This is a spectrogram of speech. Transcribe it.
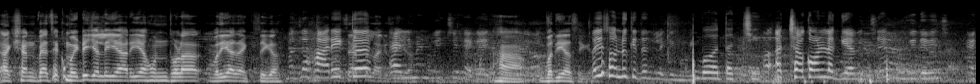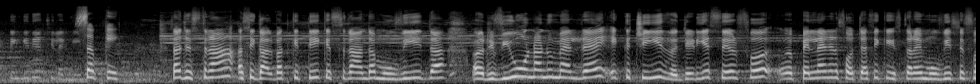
ਐਕਸ਼ਨ ਵੈਸੇ ਕਮੇਡੀ ਚੱਲੀ ਜਾ ਰਹੀ ਹੈ ਹੁਣ ਥੋੜਾ ਵਧੀਆ ਐਕਟ ਸੀਗਾ। ਮਤਲਬ ਹਰ ਇੱਕ ਐਲੀਮੈਂਟ ਵਿੱਚ ਹੈਗਾ ਇਹ ਹਾਂ ਵਧੀਆ ਸੀਗਾ। ਭਾਈ ਤੁਹਾਨੂੰ ਕਿੱਦਾਂ ਦੀ ਲੱਗੀ ਮੂਵੀ ਬਹੁਤ ਅੱਛੀ। ਅੱਛਾ ਕੌਣ ਲੱਗਿਆ ਵਿੱਚ ਮੂਵੀ ਦੇ ਵਿੱਚ? ਐਕਟਿੰਗ ਕਿਹਦੀ ਅੱਛੀ ਲੱਗੀ? ਸਭ ਕੀ। ਤਾਂ ਜਿਸ ਤਰ੍ਹਾਂ ਅਸੀਂ ਗੱਲਬਾਤ ਕੀਤੀ, ਕਿਸ ਤਰ੍ਹਾਂ ਦਾ ਮੂਵੀ ਦਾ ਰਿਵਿਊ ਉਹਨਾਂ ਨੂੰ ਮਿਲ ਰਿਹਾ ਹੈ, ਇੱਕ ਚੀਜ਼ ਜਿਹੜੀ ਹੈ ਸਿਰਫ ਪਹਿਲਾਂ ਇਹਨਾਂ ਨੇ ਸੋਚਿਆ ਸੀ ਕਿ ਇਸ ਤਰ੍ਹਾਂ ਇਹ ਮੂਵੀ ਸਿਰਫ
